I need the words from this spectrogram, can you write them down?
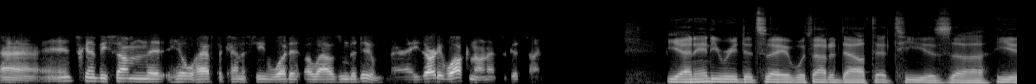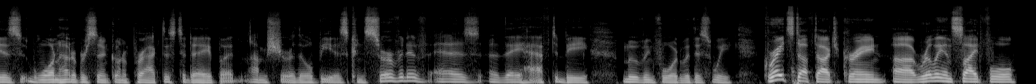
Uh, and it's going to be something that he'll have to kind of see what it allows him to do. Uh, he's already walking on it. It's a good sign. Yeah, and Andy Reid did say without a doubt that he is uh, he is 100% going to practice today, but I'm sure they'll be as conservative as they have to be moving forward with this week. Great stuff, Dr. Crane. Uh, really insightful.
